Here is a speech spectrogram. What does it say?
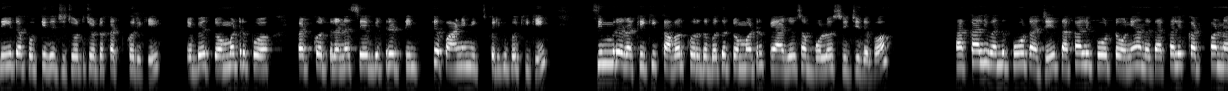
ଦିଟା ପକେଇ ଦେଇଛି ଛୋଟ ଛୋଟ କଟ୍ କରିକି ଏବେ ଟମାଟର କଟ୍ କରିଥିଲେ ନା ସେ ଭିତରେ ଟିକେ ପାଣି ମିକ୍ସ କରିକି ପକେଇକି சிம்ல ரக்கிக்கு கவர் କରିଦେବ ତ ଟମାଟର ପିଆଜ ସବୁ ଭଲ ସିଝିଦେବ தக்காளி வந்து போட்டாச்சு தக்காளி போட்ட உடனே அந்த தக்காளி கட் பண்ண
